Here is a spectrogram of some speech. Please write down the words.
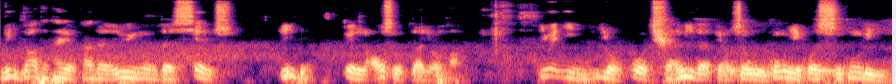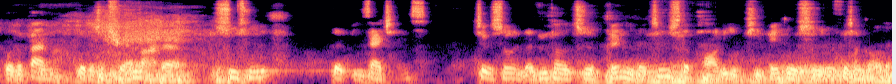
，V dot 它有它的运用的限制。第一点，对老手比较友好，因为你有过全力的，比方说五公里或十公里或者半马或者是全马的输出的比赛成绩，这个时候你的 V dot 值跟你的真实的跑力匹配度是非常高的。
